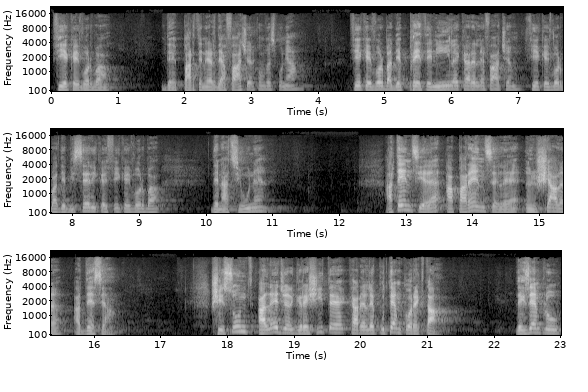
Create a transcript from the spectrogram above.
fie că e vorba de parteneri de afaceri, cum vă spuneam, fie că e vorba de prieteniile care le facem, fie că e vorba de biserică, fie că e vorba de națiune. Atenție, aparențele înșeală adesea. Și sunt alegeri greșite care le putem corecta. De exemplu,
